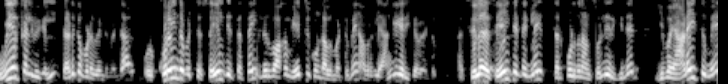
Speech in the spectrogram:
உயர்கல்விகளில் தடுக்கப்பட வேண்டும் என்றால் ஒரு குறைந்தபட்ச செயல் திட்டத்தை நிர்வாகம் ஏற்றுக்கொண்டால் மட்டுமே அவர்களை அங்கீகரிக்க வேண்டும். சில செயல் திட்டங்களை தற்பொழுது நான் சொல்லியிருக்கின்றேன் இவை அனைத்துமே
